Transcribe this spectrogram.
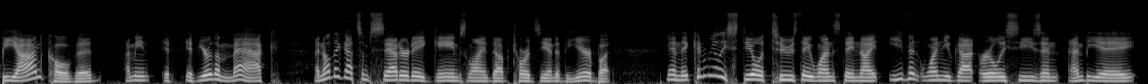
beyond COVID. I mean, if, if you're the MAC, I know they got some Saturday games lined up towards the end of the year, but man, they can really steal a Tuesday, Wednesday night, even when you got early season NBA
